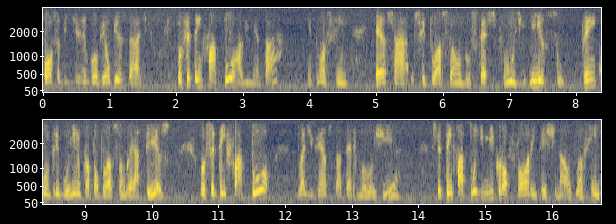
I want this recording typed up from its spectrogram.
possa desenvolver a obesidade. Você tem fator alimentar, então, assim, essa situação dos fast food, isso vem contribuindo para a população ganhar peso. Você tem fator do advento da tecnologia, você tem fator de microflora intestinal. Então, assim,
